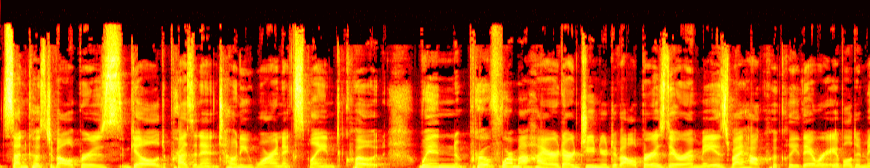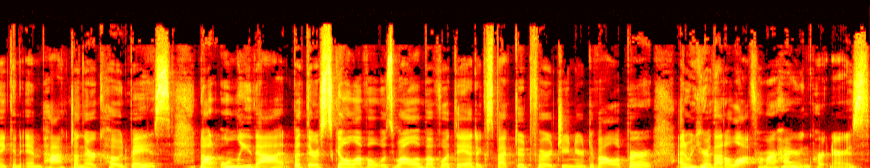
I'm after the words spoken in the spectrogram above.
Suncoast Developers Guild president Tony Warren explained, "quote When Proforma hired our junior developers, they were amazed by how quickly they were able to make an impact on their code base. Not only that, but their skill level was well above what they had expected for a junior developer, and we hear that a lot from our hiring partners.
